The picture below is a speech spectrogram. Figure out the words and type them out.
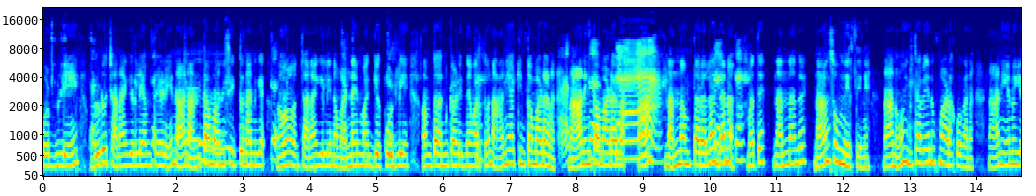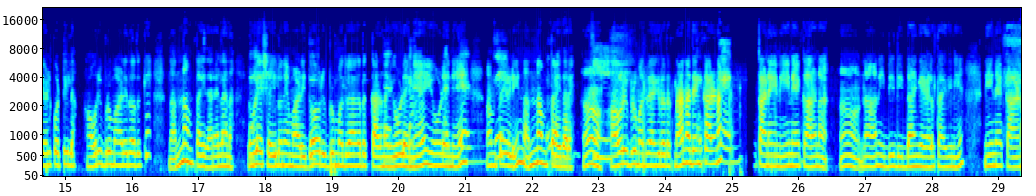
ಕೊಡ್ಲಿ, ಬಿಡು ಚೆನ್ನಾಗಿರ್ಲಿ ಅಂತ ಹೇಳಿ ನಾನು ಅಂತ ಮನಸ್ಸಿತ್ತು ನನಗೆ. ಹ್ಞೂ ಚೆನ್ನಾಗಿರ್ಲಿ ನಮ್ಮ ಅಣ್ಣನ ಮಗ್ಗೆ ಕೊಡ್ಲಿ ಅಂತ ಅನ್ಕೊಂಡಿದ್ದೆ ಹೊರ್ತು ನಾನು ಯಾಕಿಂತ ಮಾಡೋಣ? ನಾನು ಇಂಥ ಮಾಡಲ್ಲ. ಆ ನನ್ನ ನಂಬ್ತಾರಲ್ಲ ಜನ. ಮತ್ತೆ ನನ್ನ ಅಂದರೆ ನಾನು ಸುಮ್ಮನೆ ಇರ್ತೀನಿ. ನಾನು ಇಂಥವೇನಕ್ಕೆ ಮಾಡಕ್ ಹೋಗೋಣ? ನಾನು ಏನು ಹೇಳ್ಕೊಟ್ಟಿಲ್ಲ. ಅವರಿಬ್ರು ಮಾಡಿರೋದಕ್ಕೆ ನನ್ನ ನಂಬ್ತಾ ಇದ್ದಾರೆ ಎಲ್ಲನ. ಇವಳೇ ಶೈಲುನೇ ಮಾಡಿದ್ದು, ಅವರಿಬ್ರು ಮದುವೆ ಆಗೋದಕ್ಕೆ ಕಾರಣ ಇವಳೇನೆ ಇವಳೇನೆ ಅಂತ ಹೇಳಿ ನನ್ನ ನಂಬ್ತಾ ಇದ್ದಾರೆ ಹಾಂ, ಅವರಿಬ್ರು ಮದುವೆ ಆಗಿರೋದಕ್ಕೆ ನಾನು ಅದೇನು ಕಾರಣ? ಕಣೆ, ನೀನೇ ಕಾರಣ. ಹ್ಞೂ ನಾನು ಇದ್ದಿದ್ದಂಗೆ ಹೇಳ್ತಾ ಇದ್ದೀನಿ ನೀನೇ ಕಾರಣ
